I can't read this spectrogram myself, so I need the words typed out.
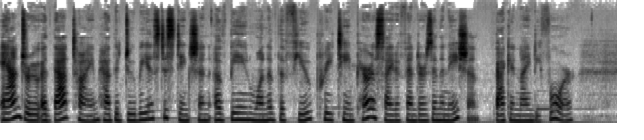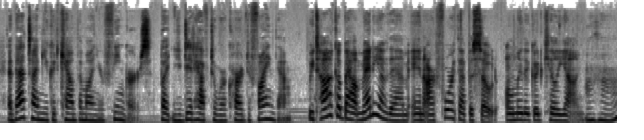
Andrew at that time had the dubious distinction of being one of the few preteen parricide offenders in the nation back in 94. At that time, you could count them on your fingers, but you did have to work hard to find them. We talk about many of them in our fourth episode, Only the Good Kill Young. Mm-hmm.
